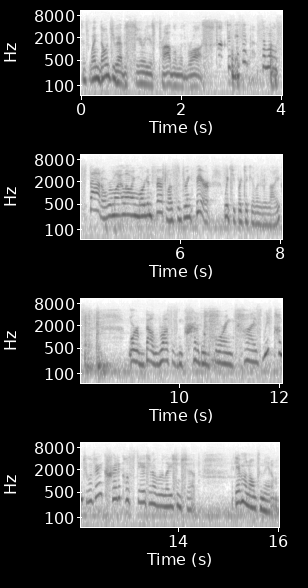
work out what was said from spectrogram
Since when don't you have a serious problem with Ross? Look, this isn't some little spat over my allowing Morgan Fairclough to drink beer, which he particularly likes. Or about Ross's incredibly boring ties. We've come to a very critical stage in our relationship. I gave him an ultimatum.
